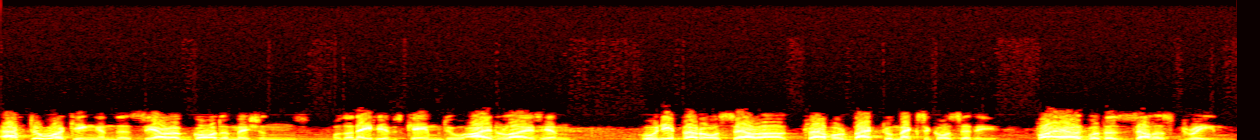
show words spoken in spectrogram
After working in the Sierra Gorda missions, where the natives came to idolize him, Junipero Serra traveled back to Mexico City, fired with a zealous dream.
